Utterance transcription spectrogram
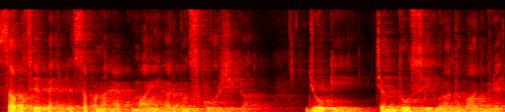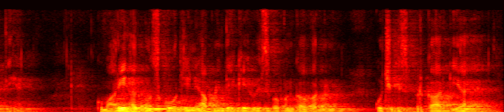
सबसे पहले सपना है कुमारी हरबंस कौर जी का, जो कि चंदोसी मुरादाबाद में रहती है। कुमारी हरबंस कौर जी ने अपने देखे हुए स्वप्न का वर्णन कुछ इस प्रकार किया है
